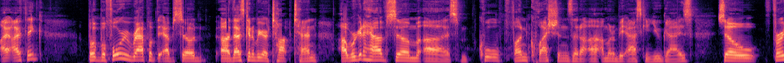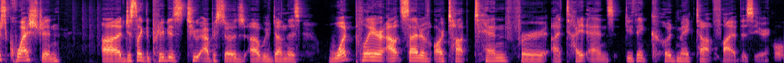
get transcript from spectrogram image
I, I think But before we wrap up the episode, uh, that's going to be our top ten. Uh, we're going to have some uh, some cool, fun questions that I, I'm going to be asking you guys. So, first question, uh, just like the previous two episodes, uh, we've done this. What player outside of our top ten for uh, tight ends do you think could make top five this year? Oh boy.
